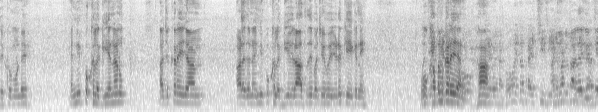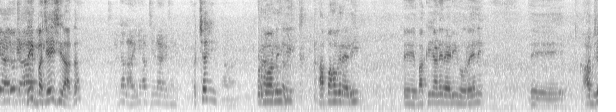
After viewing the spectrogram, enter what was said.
ਦੇਖੋ ਮੁੰਡੇ ਇੰਨੀ ਭੁੱਖ ਲੱਗੀ ਇਹਨਾਂ ਨੂੰ। ਅੱਜ ਘਰੇ ਜਾਣ ਵਾਲੇ ਦਿਨ ਇੰਨੀ ਭੁੱਖ ਲੱਗੀ ਹੈ ਰਾਤ ਦੇ ਬਚੇ ਹੋਏ ਜਿਹੜੇ ਕੇਕ ਨੇ ਉਹ ਖਤਮ ਕਰੇ ਜਾਣ। ਹਾਂ। ਇਹ ਤਾਂ ਫਰੈਸ਼ ਸੀ ਜਮਾ ਤਾਜ਼ੀ। ਨਹੀਂ ਬਚੇ ਹੀ ਸੀ ਰਾਤ। ਇਹ ਤਾਂ ਲਾਈ ਨਹੀਂ ਹੱਥ 'ਚ ਲਾਇਆ ਕਿਸੇ ਨੇ ਅੱਛਾ ਜੀ। ਗੁੱਡ ਮਾਰਨਿੰਗ ਜੀ। ਆਪਾਂ ਹੋ ਗਏ ਰੈਡੀ ਤੇ ਬਾਕੀ ਜਾਣੇ ਰੈਡੀ ਹੋ ਰਹੇ ਨੇ। ਤੇ ਅੱਜ।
